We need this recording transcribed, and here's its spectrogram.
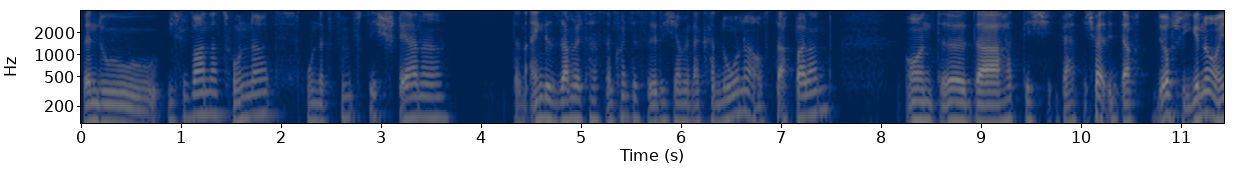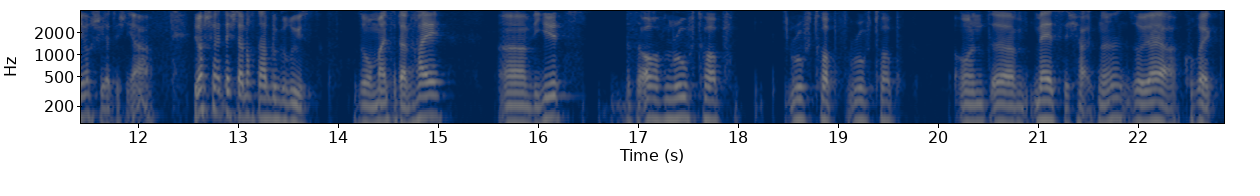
Wenn du, wie viel waren das? 100, 150 Sterne dann eingesammelt hast, dann konntest du dich ja mit einer Kanone aufs Dach ballern. Und äh, da hatte ich, wer hat, ich weiß, dachte, Yoshi, genau, Yoshi hatte ich, ja. Yoshi hatte ich dann noch da begrüßt. So, meinte dann, hi, äh, wie geht's? Bist du auch auf dem Rooftop? Rooftop, Rooftop. Und ähm, mäßig halt, ne? So, ja, ja, korrekt.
